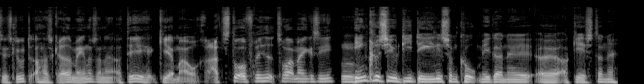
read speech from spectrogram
til slut og har skrevet manuserne, og det giver mig jo ret stor frihed, tror jeg, man kan sige. Mm. Inklusiv de dele, som komikerne øh, og gæsterne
